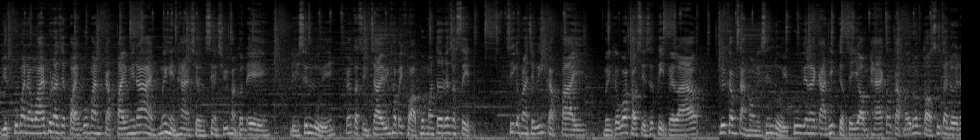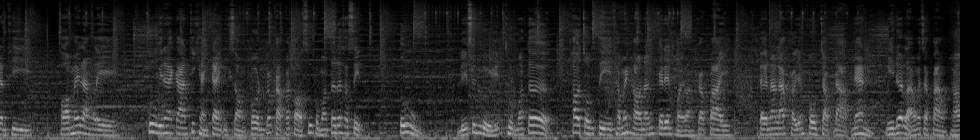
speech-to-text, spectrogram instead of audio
หยุดพวกมันเอาไว้พวกเราจะปล่อยให้พวกมันกลับไปไม่ได้ เมื่อเห็นฮานเฉินเสี่ยงชีวิตของตนเอง หลีซิ่นหลุย ก็ตัดสินใจวิ่งเข้าไปขวางพวกมอนเตอร์ด้วยศักดิ์สิทธิ์ที่กำลังจะวิ่งกลับไป เหมือนกับว่าเขาเสียสติไปแล้ว ด้วยคำสั่งของหลีซิ่นหลุย ผู้วินาการที่เกือบจะยอมแพ้ก็กลับมาร่วมต่อสู้กันโดยทันที พร้อมไม่ลังเล ผู้วินาการที่แข็งแกร่งอีก 2 คนก็กลับมาต่อสู้กับมอนเตอร์ด้วยศักดิ์สิทธิ์ตุ้ม ลีซิ่นหลุยถูกมอเตอร์ เข้าโจมตีทำให้เขานั้นกระเด็นถอยหลังกลับไป แต่นั้นแล้วเขายังคงจับดาบแน่น มีเลือดไหลมาจากปากของเขา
